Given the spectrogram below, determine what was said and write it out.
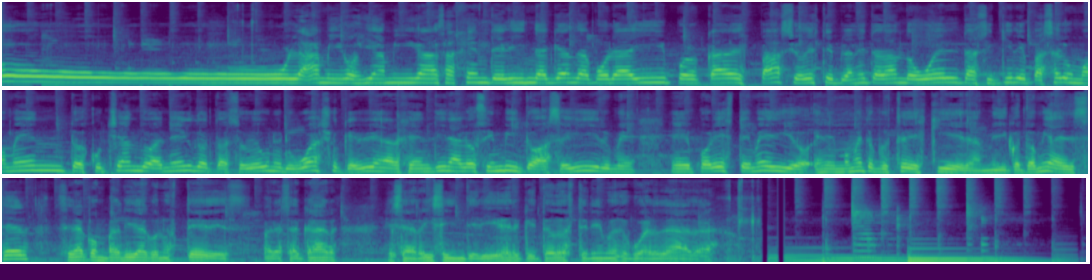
Hola amigos y amigas, a gente linda que anda por ahí, por cada espacio de este planeta dando vueltas y quiere pasar un momento escuchando anécdotas sobre un uruguayo que vive en Argentina, los invito a seguirme eh, por este medio en el momento que ustedes quieran. Mi dicotomía del ser será compartida con ustedes para sacar esa risa interior que todos tenemos guardada.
